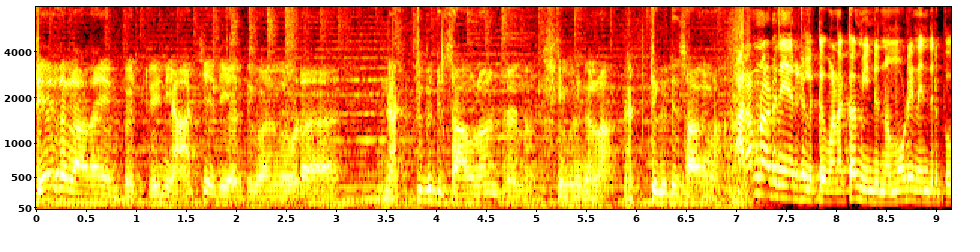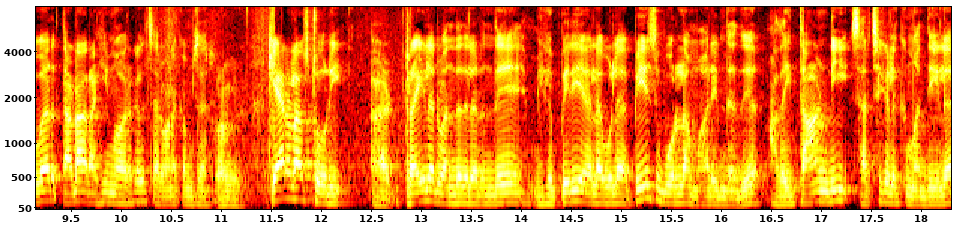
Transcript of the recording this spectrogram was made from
தேர்தல் ஆதாயம் பெற்று நீ ஆட்சி அதிகாரத்துக்கு வந்ததோட நட்டுக்கிட்டு சாகலான்ற இவனுங்கெல்லாம் நட்டுக்கிட்டு சாகலாம். அறம் நாடு நேயர்களுக்கு வணக்கம். இன்று நம்மோடு இணைந்திருப்பவர் தடா ரஹீம் அவர்கள். சார் வணக்கம் சார். கேரளா ஸ்டோரி ட்ரைலர் வந்ததுலேருந்து மிகப்பெரிய அளவில் பேசு பொருளாக மாறி இருந்தது அதை தாண்டி சர்ச்சைகளுக்கு மத்தியில்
